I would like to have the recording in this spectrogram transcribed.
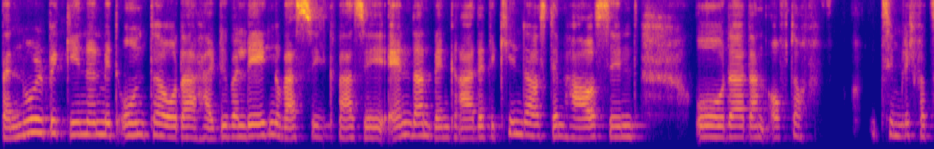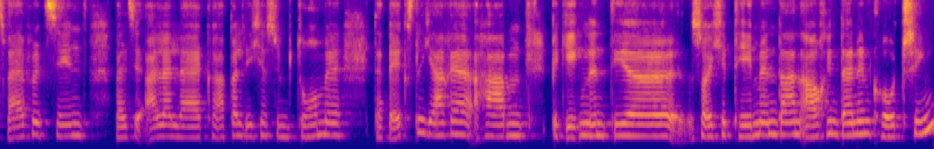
bei Null beginnen mitunter oder halt überlegen, was sie quasi ändern, wenn gerade die Kinder aus dem Haus sind oder dann oft auch ziemlich verzweifelt sind, weil sie allerlei körperliche Symptome der Wechseljahre haben. Begegnen dir solche Themen dann auch in deinen Coaching?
